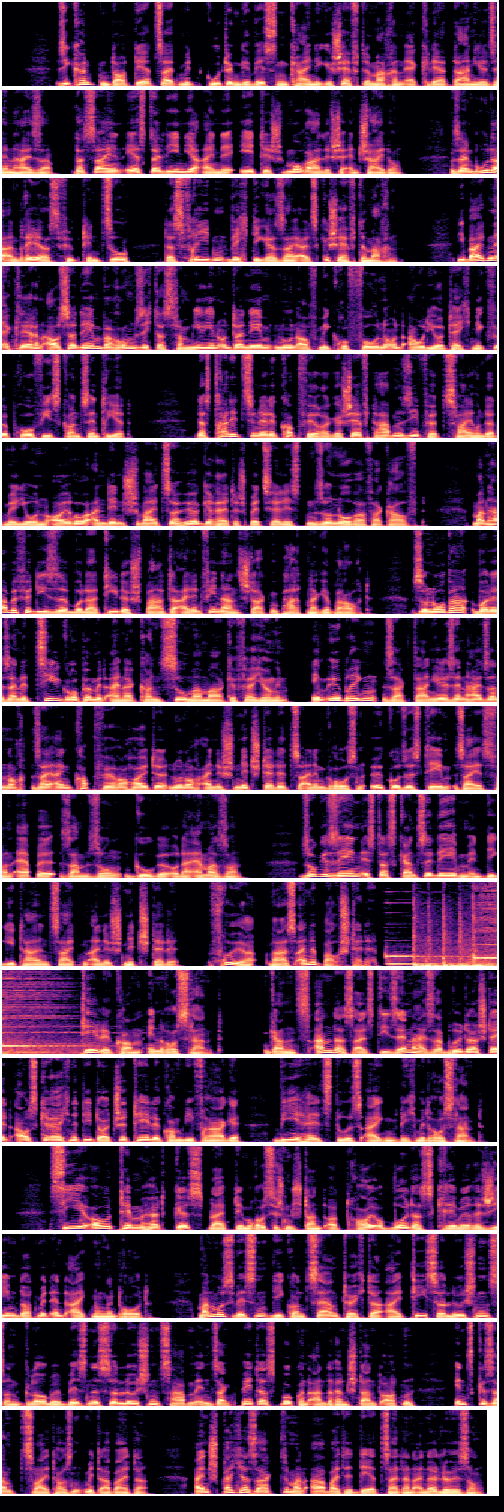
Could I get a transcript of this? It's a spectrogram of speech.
Sie könnten dort derzeit mit gutem Gewissen keine Geschäfte machen, erklärt Daniel Sennheiser. Das sei in erster Linie eine ethisch-moralische Entscheidung. Sein Bruder Andreas fügt hinzu, dass Frieden wichtiger sei als Geschäfte machen. Die beiden erklären außerdem, warum sich das Familienunternehmen nun auf Mikrofone und Audiotechnik für Profis konzentriert. Das traditionelle Kopfhörergeschäft haben sie für 200 Millionen Euro an den Schweizer Hörgerätespezialisten Sonova verkauft. Man habe für diese volatile Sparte einen finanzstarken Partner gebraucht. Sonova wolle seine Zielgruppe mit einer Consumer-Marke verjüngen. Im Übrigen, sagt Daniel Sennheiser noch, sei ein Kopfhörer heute nur noch eine Schnittstelle zu einem großen Ökosystem, sei es von Apple, Samsung, Google oder Amazon. So gesehen ist das ganze Leben in digitalen Zeiten eine Schnittstelle. Früher war es eine Baustelle. Telekom in Russland. Ganz anders als die Sennheiser Brüder stellt ausgerechnet die Deutsche Telekom die Frage, wie hältst du es eigentlich mit Russland? CEO Tim Höttges bleibt dem russischen Standort treu, obwohl das Kreml-Regime dort mit Enteignungen droht. Man muss wissen, die Konzerntöchter IT Solutions und Global Business Solutions haben in St. Petersburg und anderen Standorten insgesamt 2000 Mitarbeiter. Ein Sprecher sagte, man arbeite derzeit an einer Lösung.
